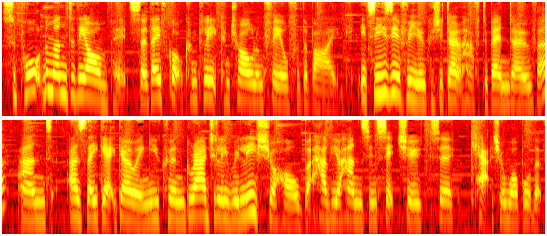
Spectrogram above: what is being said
Support them under the armpits so they've got complete control and feel for the bike. It's easier for you because you don't have to bend over and as they get going you can gradually release your hold but have your hands in situ to catch a wobble that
